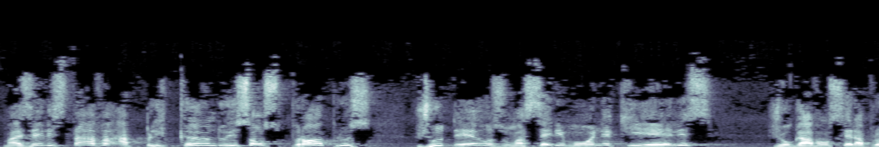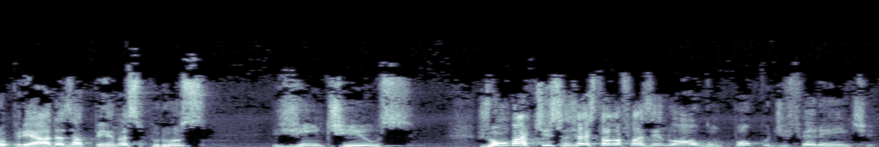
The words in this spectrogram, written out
mas ele estava aplicando isso aos próprios judeus, uma cerimônia que eles julgavam ser apropriadas apenas para os gentios. João Batista já estava fazendo algo um pouco diferente.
